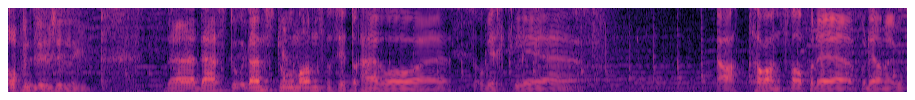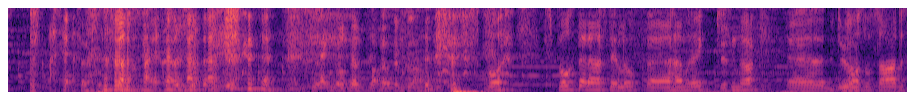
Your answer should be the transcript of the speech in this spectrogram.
offentlig unnskyldning. Det, det, er sto, det er en stor mann som sitter her og, eh, og virkelig eh, ja, tar ansvar for det, for det han har gjort. Sport er det å stille opp, eh, Henrik. Tusen takk. Eh, du takk. også sa det.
